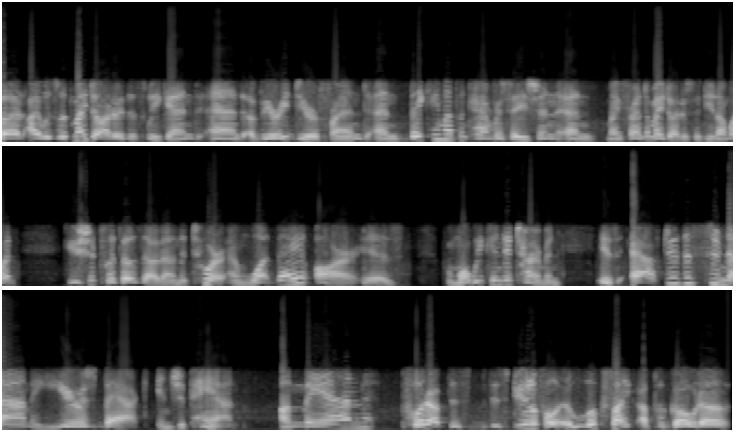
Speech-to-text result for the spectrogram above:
But I was with my daughter this weekend and a very dear friend, and they came up in conversation. And my friend and my daughter said, "You know what? You should put those out on the tour." And what they are is, from what we can determine, is after the tsunami years back in Japan, a man put up this this beautiful. It looks like a pagoda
